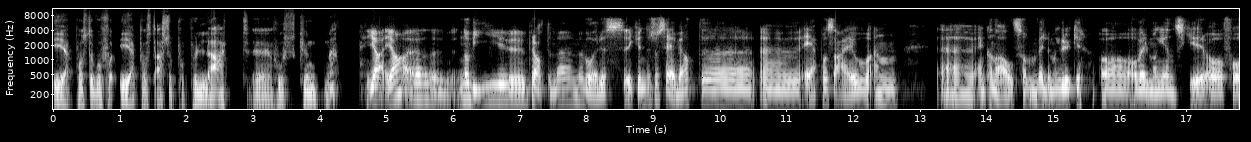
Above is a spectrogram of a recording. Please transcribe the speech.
e-post, og hvorfor e-post er så populært Eh, hos kundene? Ja, ja, eh, når vi prater med, med, våre kunder, så ser vi at e-post er jo en, en, kanal som veldig mange bruker. Og, og, veldig mange ønsker å få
